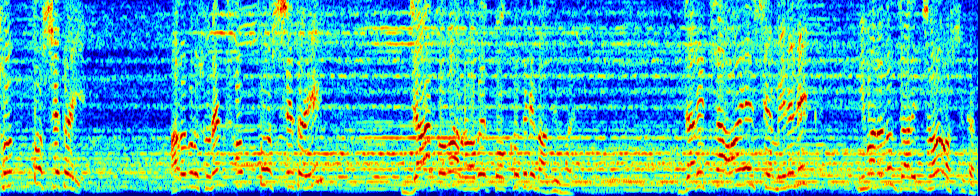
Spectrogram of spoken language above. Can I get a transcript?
সত্য সেটাই। আরও করে শুনেন, সত্য সেটাই যা তোমার রবের পক্ষ থেকে নাজিল হয়। যার ইচ্ছা হয় সে মেনে নিক, ইমান আনুক, যার ইচ্ছা হয় অস্বীকার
